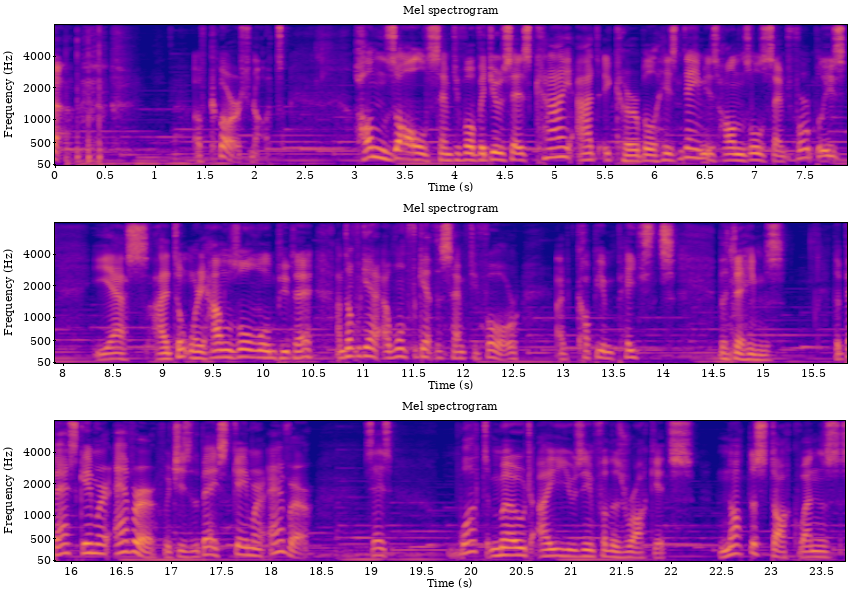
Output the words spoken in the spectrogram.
of course not. Honzol74 video says, Can I add a Kerbal? His name is Honzol74, please. Yes, I don't worry, Hansel will be there. And don't forget, I won't forget the 74. I copy and paste the names. The best gamer ever, which is the best gamer ever, says, What mode are you using for those rockets? Not the stock ones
